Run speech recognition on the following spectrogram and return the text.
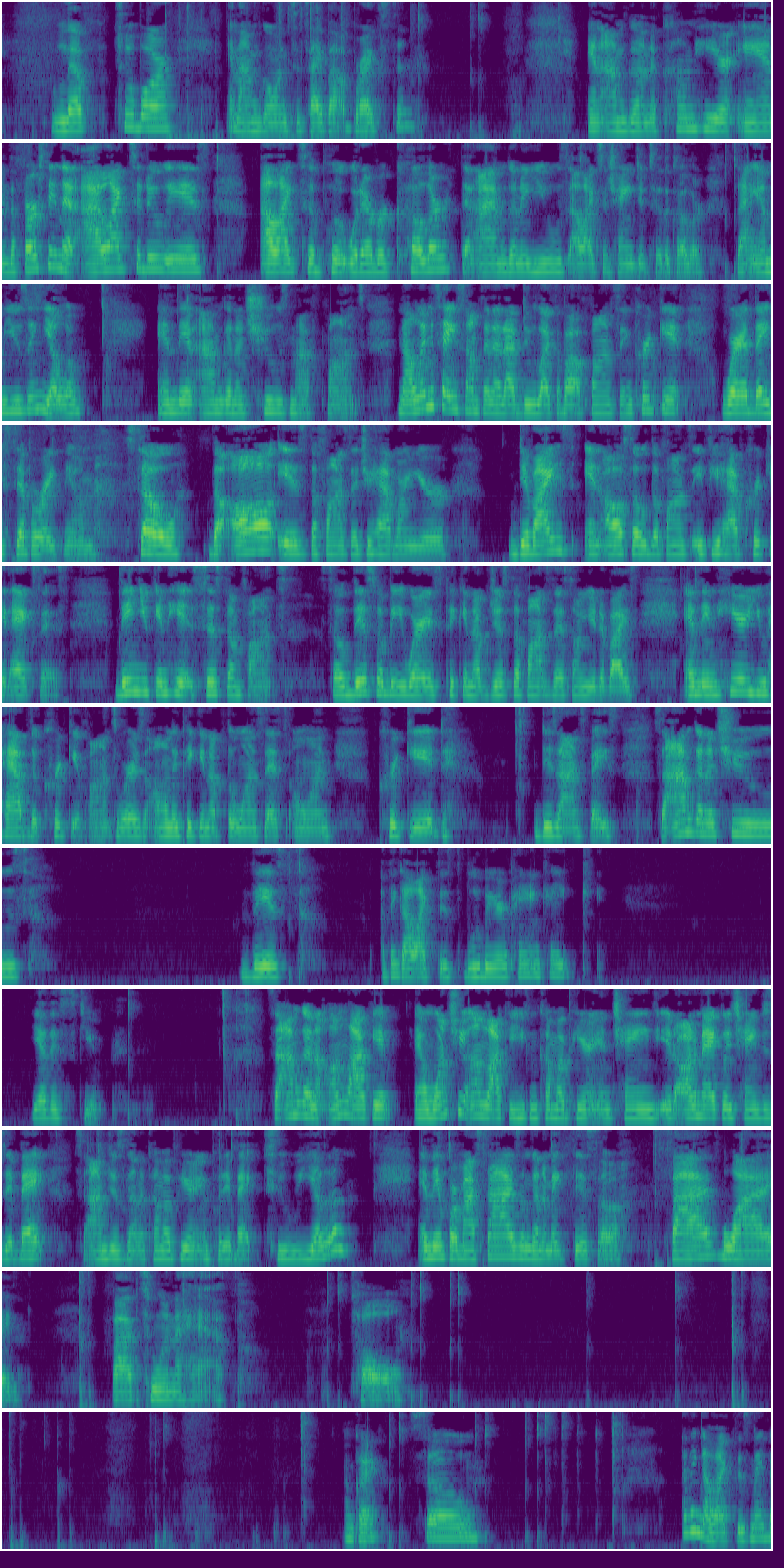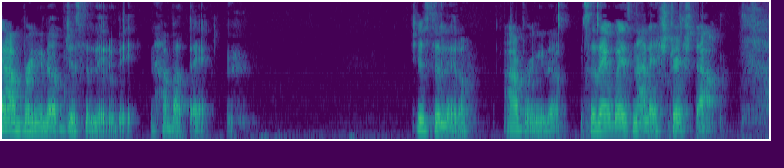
left toolbar and I'm going to type out Braxton. And I'm going to come here and the first thing that I like to do is I like to put whatever color that I'm going to use. I like to change it to the color. So I am using yellow and then I'm going to choose my font. Now, let me tell you something that I do like about fonts in Cricut where they separate them. So, the all is the fonts that you have on your device and also the fonts if you have Cricut access. Then you can hit system fonts. So this will be where it's picking up just the fonts that's on your device. And then here you have the Cricut fonts where it's only picking up the ones that's on Cricut design space. So I'm going to choose this. I think I like this blueberry pancake. Yeah, this is cute. So I'm going to unlock it. And once you unlock it, you can come up here and change. It automatically changes it back. So I'm just going to come up here and put it back to yellow. And then for my size, I'm going to make this a five wide by two and a half tall. Okay, so I think I like this. Maybe I'll bring it up just a little bit. How about that? Just a little. I'll bring it up. So that way it's not as stretched out.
